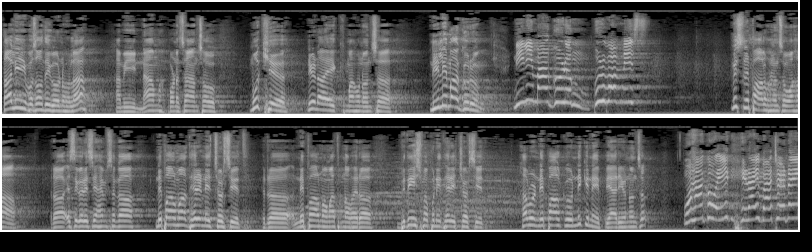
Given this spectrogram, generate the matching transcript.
ताली बजाउँदै गर्नुहोला। हामी नाम पढ्न चाहन्छौँ। मुख्य निर्णायकमा हुनुहुन्छ निलिमा गुरुङ। निलिमा गुरुङ पूर्व मिस। मिस नेपाल हुनुहुन्छ उहाँ। र यसै गरी चाहिँ हामीसँग नेपालमा धेरै नै चर्चित र नेपालमा मात्र नभएर विदेशमा पनि धेरै चर्चित हाम्रो नेपालको निकै नै प्यारी हुनुहुन्छ। उहाँको एक हेराइबाट नै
